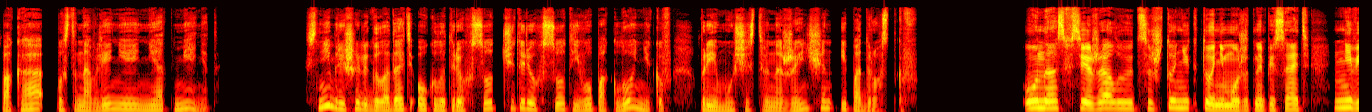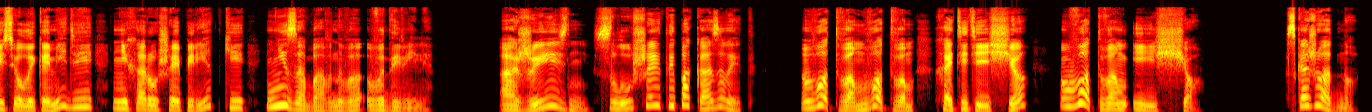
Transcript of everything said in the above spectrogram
пока постановление не отменят. С ним решили голодать около 300-400 его поклонников, преимущественно женщин и подростков. У нас все жалуются, что никто не может написать ни веселой комедии, ни хорошей оперетки, ни забавного водевиля. А жизнь слушает и показывает. Вот вам, вот вам, хотите еще? Вот вам и еще. Скажу одно.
